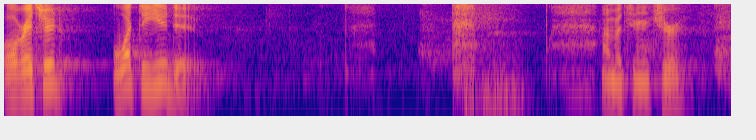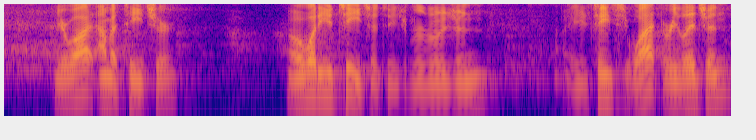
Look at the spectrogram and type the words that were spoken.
Well, Richard, what do you do? I'm a teacher. You're what? I'm a teacher. Oh, what do you teach? I teach religion. You teach what? Religion.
